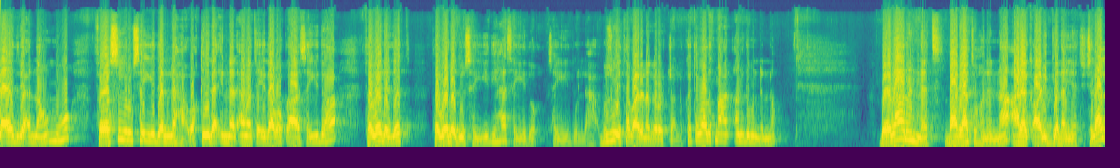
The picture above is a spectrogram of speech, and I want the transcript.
لا يدري أنها أمه فيصير سيدا لها. وقيل إن الأمة إذا وطأ سيدها فولدت فولد سيدها سيد, سيد لها. ብዙ የተባለ ነገሮች አሉ። ከተባሉት ማለት አንዱ ምንድን ነው በባርነት ባሪያ ትሆንና አለቃዋ ሊገናኛት ይችላል።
